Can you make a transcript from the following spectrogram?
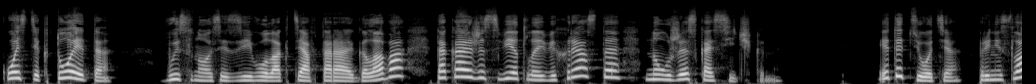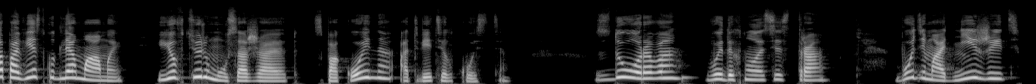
«Костя, кто это?» Высунулась из-за его локтя вторая голова, такая же светлая и вихрястая, но уже с косичками. «Это тетя. Принесла повестку для мамы. Ее в тюрьму сажают», – спокойно ответил Костя. «Здорово!» – выдохнула сестра. «Будем одни жить.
